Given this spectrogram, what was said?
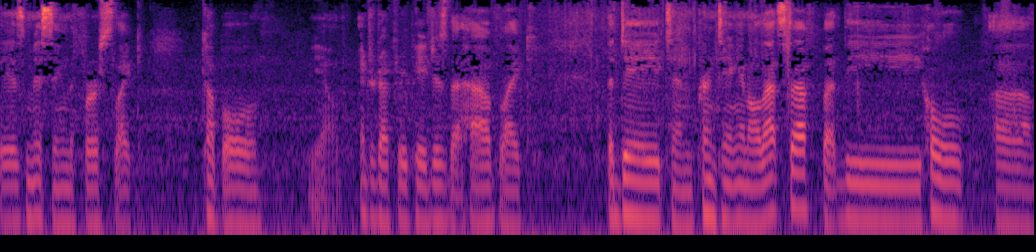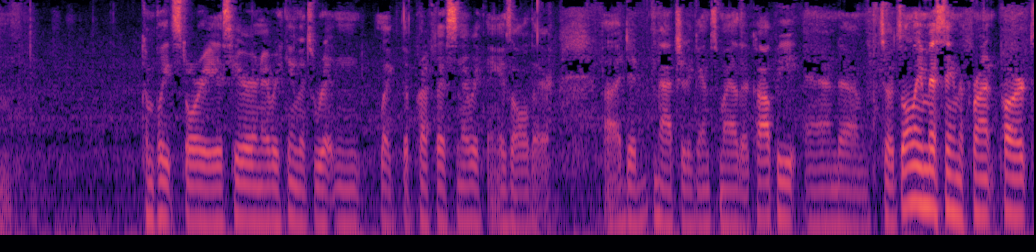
is missing the first like couple, you know, introductory pages that have like the date and printing and all that stuff, but the whole um, complete story is here and everything that's written, like the preface and everything is all there. Uh, I did match it against my other copy, and um, so it's only missing the front part.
